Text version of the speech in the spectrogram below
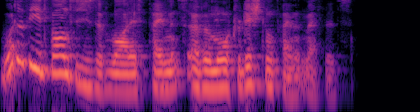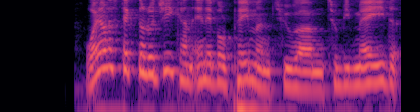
What are the advantages of wireless payments over more traditional payment methods? Wireless technology can enable payment to, um, to be made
